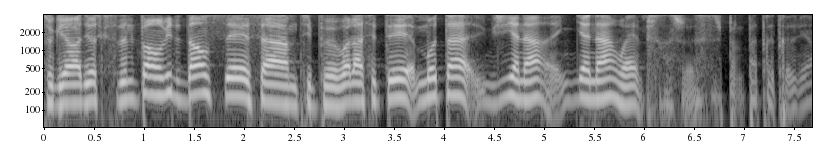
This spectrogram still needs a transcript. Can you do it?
Tsugi Radio, est-ce que ça donne pas envie de danser, ça, un petit peu? Voilà, c'était Mota Giana, Giana, ouais, je, je parle pas très très bien,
